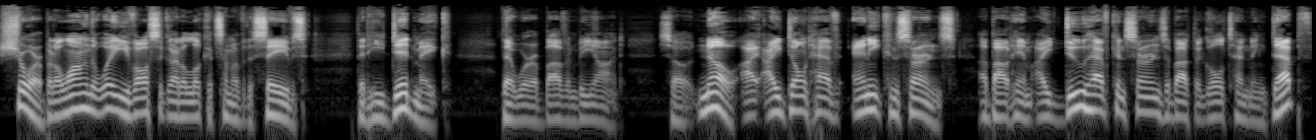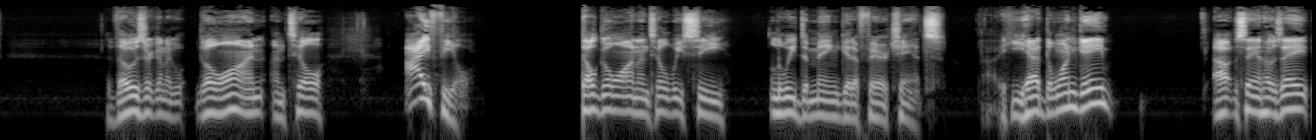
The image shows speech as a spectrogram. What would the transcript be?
Sure, but along the way, you've also got to look at some of the saves that he did make that were above and beyond. So, no, I, I don't have any concerns about him. I do have concerns about the goaltending depth. Those are going to go on until I feel they'll go on until we see Louis Domingue get a fair chance. Uh, he had the one game out in San Jose,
